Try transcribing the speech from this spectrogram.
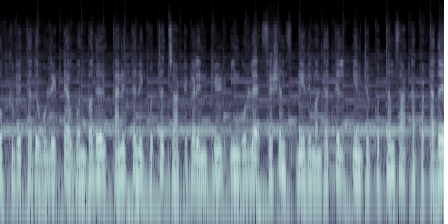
ஊக்குவித்தது உள்ளிட்ட ஒன்பது தனித்தனி குற்றச்சாட்டுகளின் கீழ் இங்குள்ள செஷன்ஸ் நீதிமன்றத்தில் இன்று குற்றம் சாட்டப்பட்டது.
